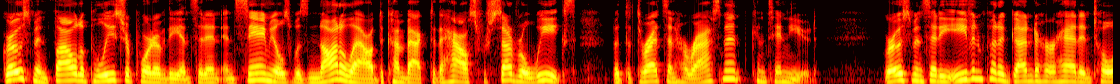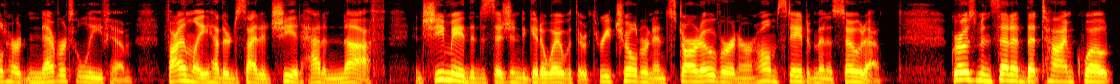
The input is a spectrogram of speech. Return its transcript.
Grossman filed a police report over the incident, and Samuels was not allowed to come back to the house for several weeks, but the threats and harassment continued. Grossman said he even put a gun to her head and told her never to leave him. Finally, Heather decided she had had enough, and she made the decision to get away with her three children and start over in her home state of Minnesota. Grossman said at that time, quote,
